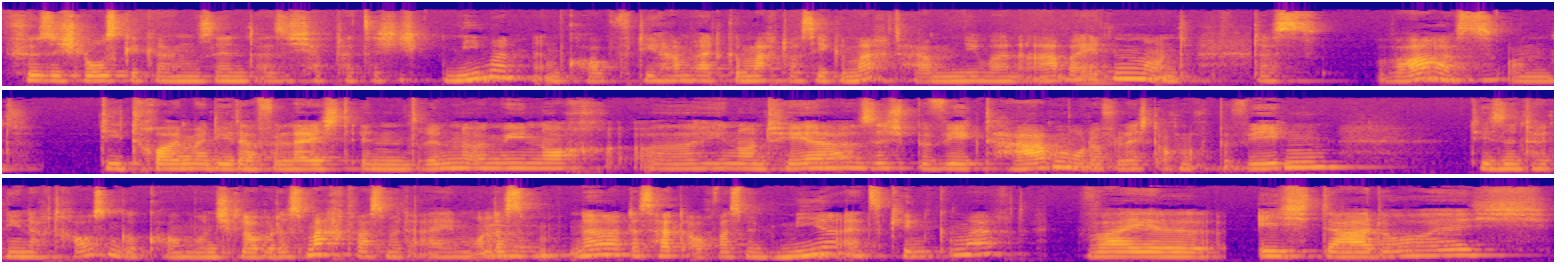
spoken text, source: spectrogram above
für sich losgegangen sind. Also ich habe tatsächlich niemanden im Kopf. Die haben halt gemacht, was sie gemacht haben. Die waren arbeiten und das war's. Mhm. Und die Träume, die da vielleicht innen drin irgendwie noch äh, hin und her sich bewegt haben oder vielleicht auch noch bewegen, die sind halt nie nach draußen gekommen. Und ich glaube, das macht was mit einem. Und mhm. das, ne, das hat auch was mit mir als Kind gemacht, weil ich dadurch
